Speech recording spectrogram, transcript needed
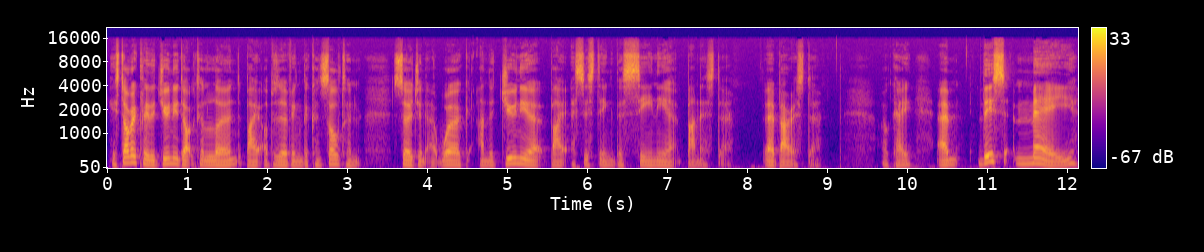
Historically, the junior doctor learned by observing the consultant surgeon at work, and the junior by assisting the senior barrister. Uh, barrister. Okay, um, this may,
